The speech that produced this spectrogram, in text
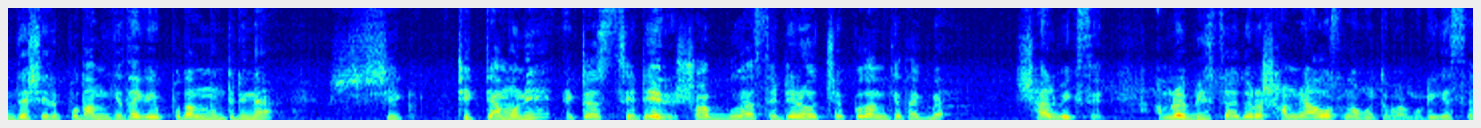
দেশের প্রধান কে থাকে প্রধানমন্ত্রী না? ঠিক- তেমনই একটা সেটের সবগুলা সেটের হচ্ছে প্রধান কে থাকবে? সার্বিক সেট আমরা বিস্তারিত সামনে আলোচনা করতে পারব, ঠিক আছে?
